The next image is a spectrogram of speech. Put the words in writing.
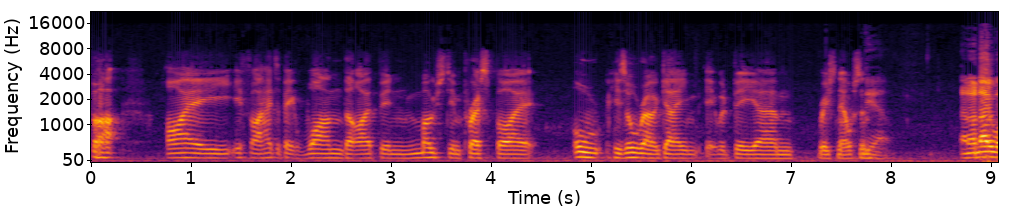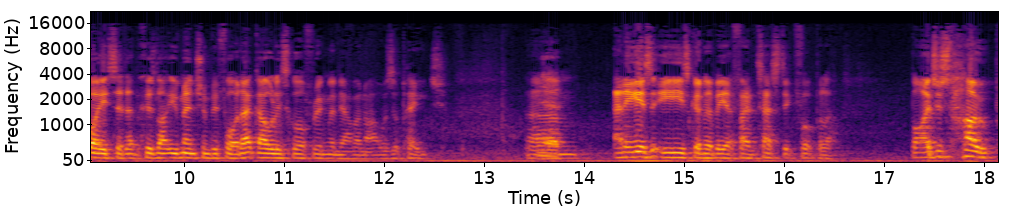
But I, if I had to pick one that I've been most impressed by all his all-round game, it would be um, Reiss Nelson. yeah, and I know why he said that because, like you mentioned before, that goal he scored for England the other night was a peach. Um, Yeah. And he is he is going to be a fantastic footballer. But I just hope,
